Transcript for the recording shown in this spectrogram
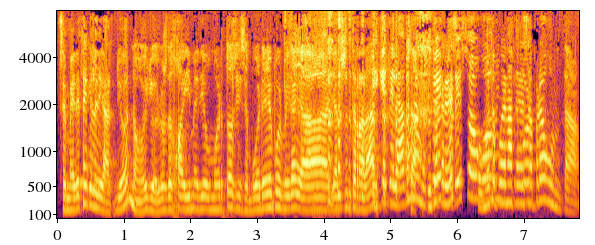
se merece que le digas, yo no, yo los dejo ahí medio muertos y se muere, pues mira, ya, ya los enterrarán. Y que te la haga O sea, una ¿tú te mujer, crees? por eso, ¿Cómo te pueden hacer esa support. pregunta?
